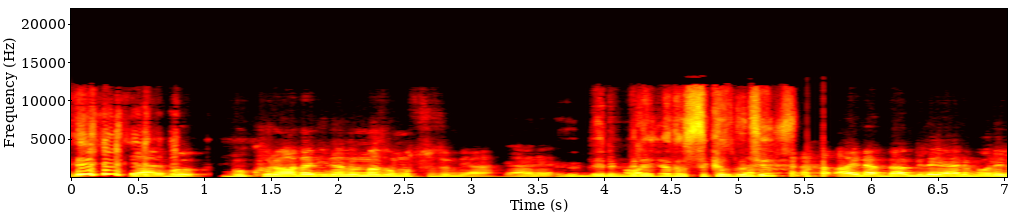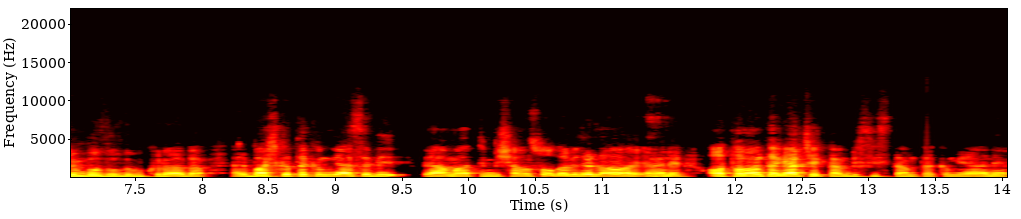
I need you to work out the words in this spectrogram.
yani bu bu kuradan inanılmaz umutsuzum ya. Yani Benim bile canım sıkıldı diyorsun. aynen ben bile yani moralim bozuldu bu kuradan. Yani başka takım gelse bir Real Madrid'in bir şansı olabilirdi ama yani Atalanta gerçekten bir sistem takımı. Yani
